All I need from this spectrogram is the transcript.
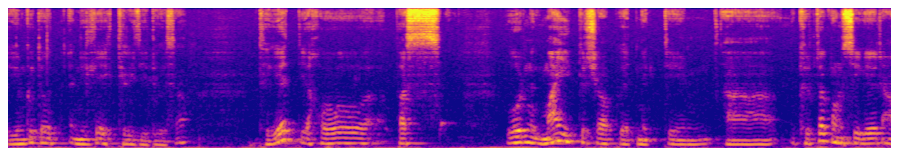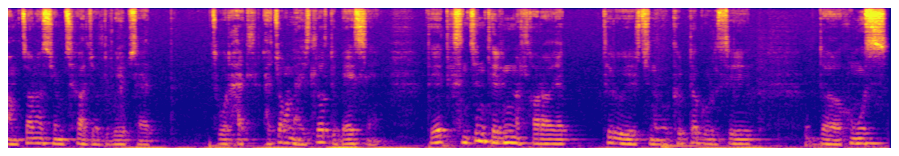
Ерөнхийдөө нэлээд их трейд хийдэг байсан. Тэгээд яг уу бас өөр нэг My Eater Shop гэдэг нэг тийм криптокуренсигээр Amazon-оос юм захиалж болдог вебсайт зүгээр хажуугаар нь ажилладаг байсан. Тэгээд тэгсэн чинь тэр нь болохоор яг тэр үеэр чи нөгөө криптокуренси одоо хүмүүс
